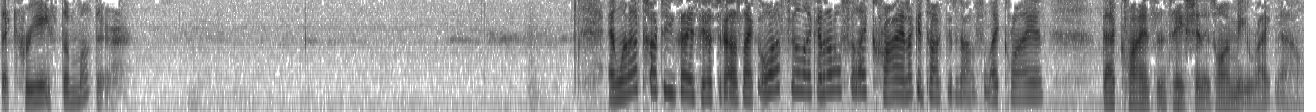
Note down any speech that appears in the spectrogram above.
that creates the mother. And when I talked to you guys yesterday, I was like, oh, I feel like it. I don't feel like crying. I can talk to this. I don't feel like crying. That crying sensation is on me right now.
